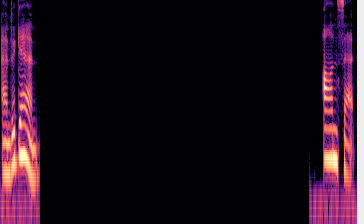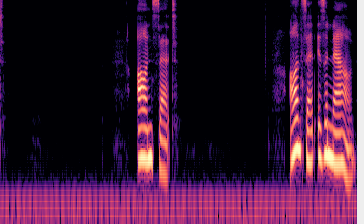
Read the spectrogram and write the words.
And again. Onset. Onset. Onset is a noun,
